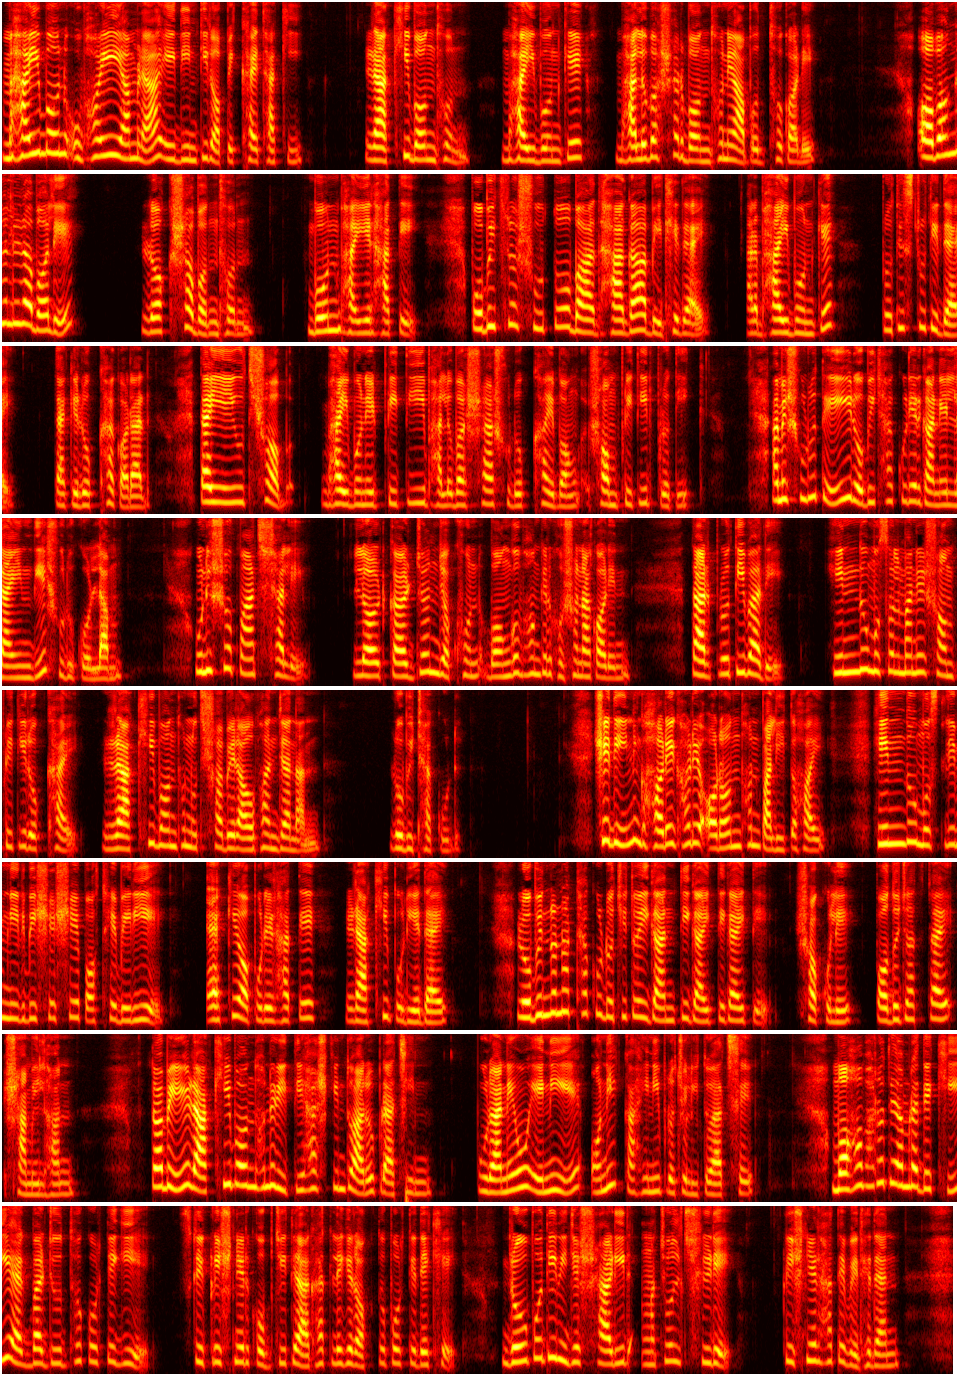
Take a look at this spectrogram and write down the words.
ভাই বোন উভয়েই আমরা এই দিনটির অপেক্ষায় থাকি। রাখি বন্ধন ভাই বোনকে ভালোবাসার বন্ধনে আবদ্ধ করে। অবাঙালিরা বলে রক্ষাবন্ধন বোন ভাইয়ের হাতে পবিত্র সুতো বা ধাগা বেঁধে দেয় আর ভাই বোনকে প্রতিশ্রুতি দেয় তাকে রক্ষা করার। তাই এই উৎসব ভাই বোনের প্রীতি, ভালোবাসা, সুরক্ষা এবং সম্প্রীতির প্রতীক। আমি শুরুতেই রবি ঠাকুরের গানের লাইন দিয়ে শুরু করলাম। উনিশশো পাঁচ সালে লর্ড কার্জন যখন বঙ্গভঙ্গের ঘোষণা করেন, তার প্রতিবাদে হিন্দু মুসলমানের সম্প্রীতি রক্ষায় রাখি বন্ধন উৎসবের আহ্বান জানান রবি ঠাকুর। সেদিন ঘরে ঘরে অরন্ধন পালিত হয়। হিন্দু মুসলিম নির্বিশেষে পথে বেরিয়ে একে অপরের হাতে রাখি পরিয়ে দেয়। রবীন্দ্রনাথ ঠাকুর রচিত এই গানটি গাইতে গাইতে সকলে পদযাত্রায় সামিল হন। তবে রাখি বন্ধনের ইতিহাস কিন্তু আরও প্রাচীন। পুরাণেও এ নিয়ে অনেক কাহিনী প্রচলিত আছে। মহাভারতে আমরা দেখি একবার যুদ্ধ করতে গিয়ে শ্রীকৃষ্ণের কবজিতে আঘাত লেগে রক্ত পড়তে দেখে দ্রৌপদী নিজের শাড়ির আঁচল ছিঁড়ে কৃষ্ণের হাতে বেঁধে দেন।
